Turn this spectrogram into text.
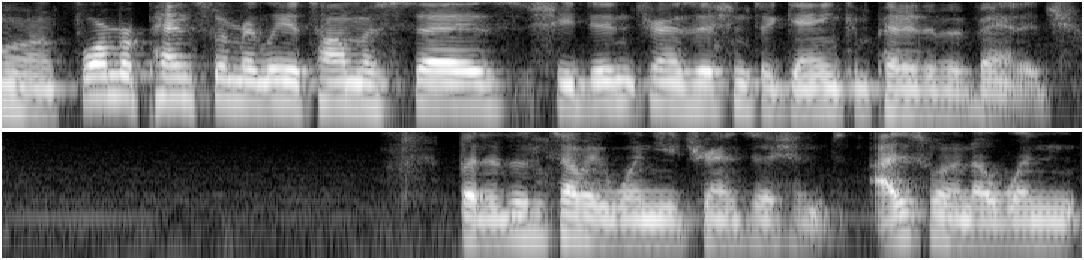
On. Former Penn swimmer Lia Thomas says she didn't transition to gain competitive advantage. But it doesn't tell me when you transitioned. I just want to know when.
